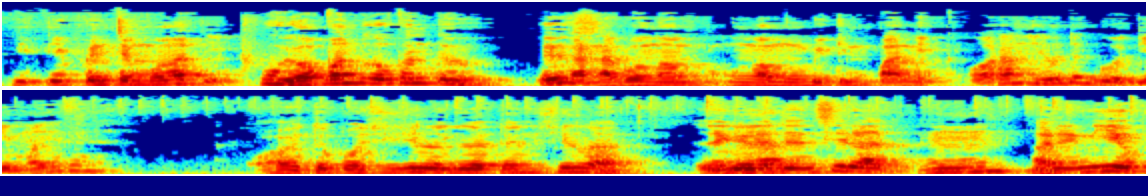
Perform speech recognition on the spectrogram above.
ditiup kenceng banget wih apa tuh apa tuh karena gue nggak nggak mau bikin panik orang ya udah gue diem aja Oh, itu posisi lagi latihan silat. Lagi latihan silat. hmm. Ada yang niup.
